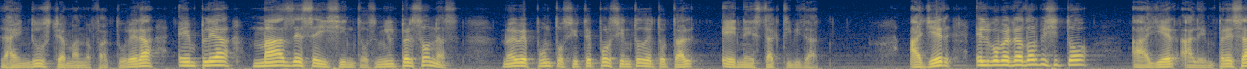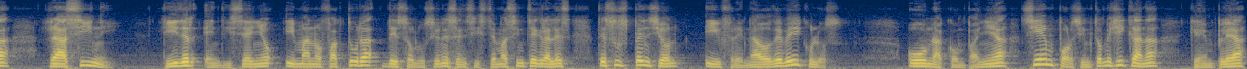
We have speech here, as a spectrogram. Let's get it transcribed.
La industria manufacturera emplea más de 600.000 personas, 9.7% del total en esta actividad. Ayer el gobernador visitó ayer a la empresa Racini, líder en diseño y manufactura de soluciones en sistemas integrales de suspensión y frenado de vehículos, una compañía 100% mexicana que emplea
